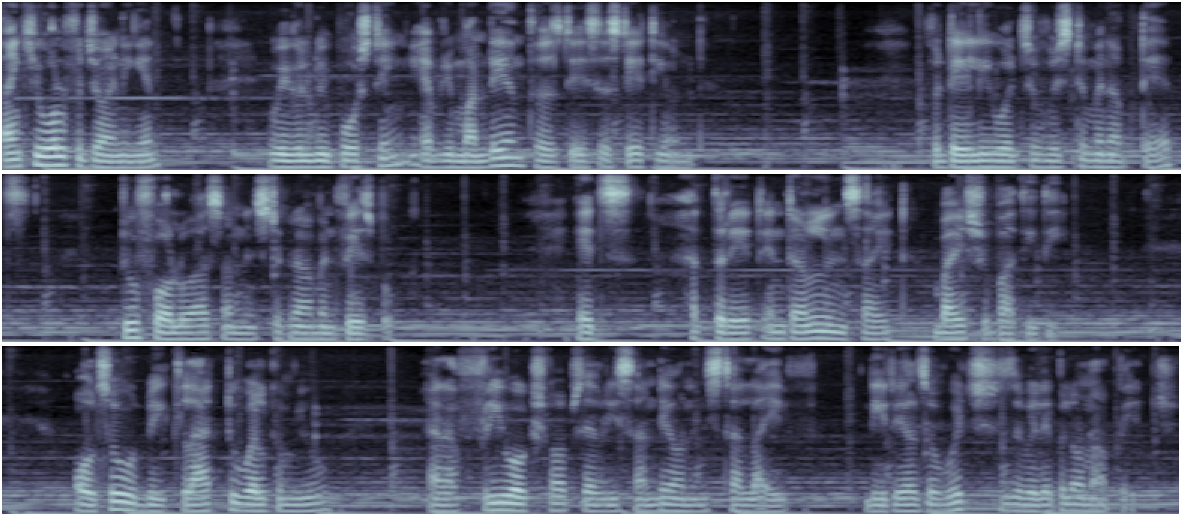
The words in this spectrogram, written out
Thank you all for joining in. We will be posting every Monday and Thursday, so stay tuned. For daily words of wisdom and updates, do follow us on Instagram and Facebook. It's at the rate Internal Insight by Shubhatiti. Also, would be glad to welcome you at our free workshops every Sunday on Insta Live, details of which is available on our page.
